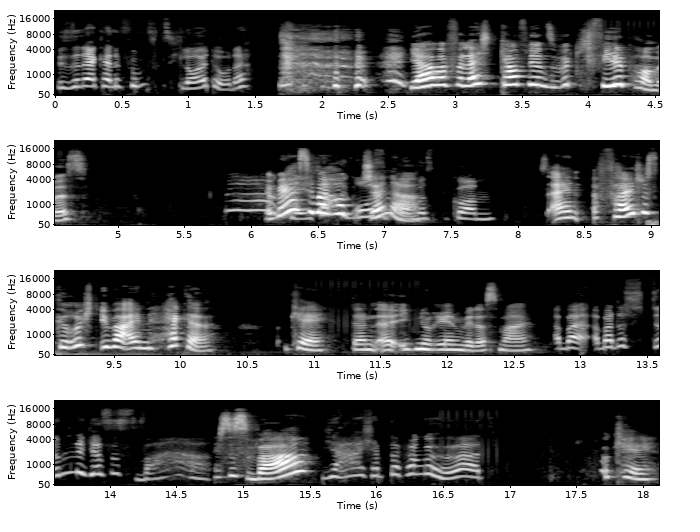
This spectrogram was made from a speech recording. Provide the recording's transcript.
Wir sind ja keine 50 Leute, oder? Ja, aber vielleicht kauft ihr uns wirklich viel Pommes. Wer Okay, ist hab eine überhaupt Jenna? Das ist ein falsches Gerücht über einen Hacker. Okay, dann äh, ignorieren wir das mal. Aber, aber das stimmt nicht, es ist wahr. Ist es wahr? Ja, ich habe davon gehört. Okay.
